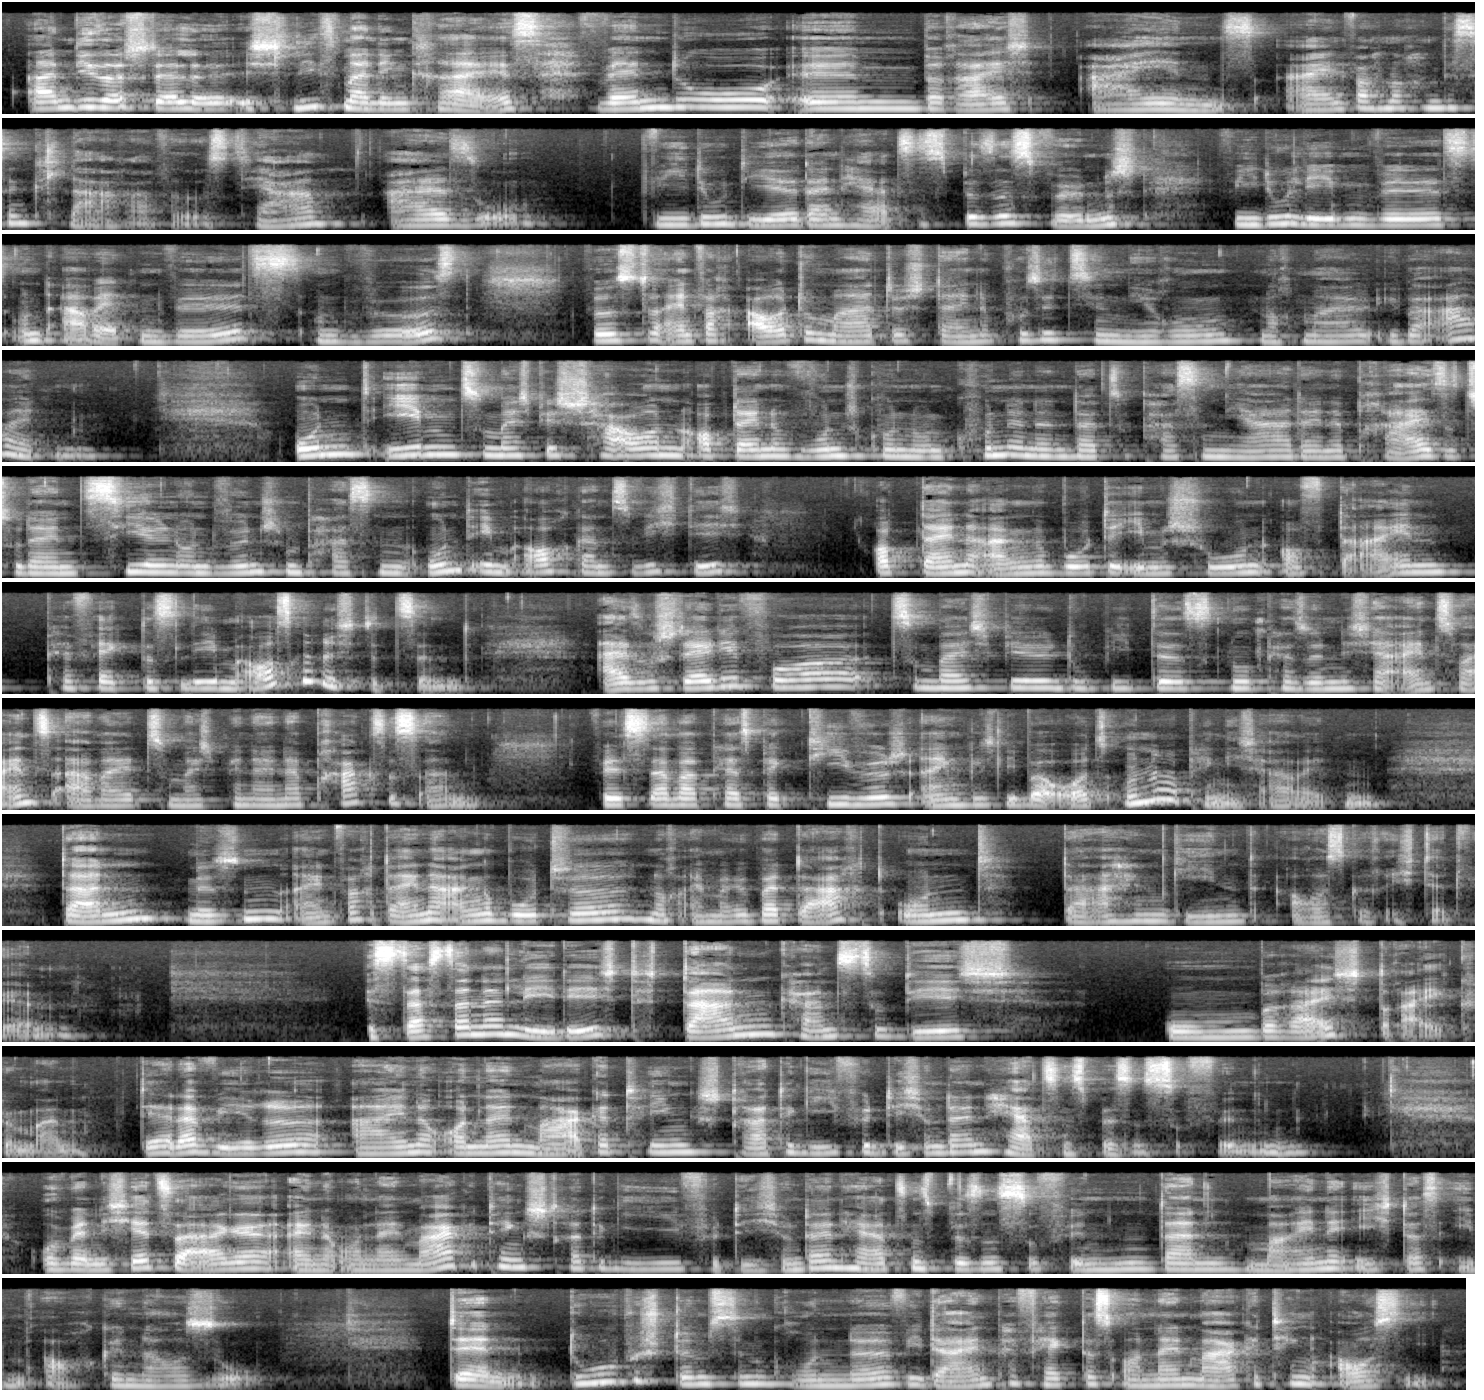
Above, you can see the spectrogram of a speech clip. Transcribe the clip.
An dieser Stelle, ich schließe mal den Kreis. Wenn du im Bereich 1 einfach noch ein bisschen klarer wirst, ja, also wie du dir dein Herzensbusiness wünschst, wie du leben willst und arbeiten willst und wirst, wirst du einfach automatisch deine Positionierung nochmal überarbeiten. Und eben zum Beispiel schauen, ob deine Wunschkunden und Kundinnen dazu passen, ja, deine Preise zu deinen Zielen und Wünschen passen und eben auch ganz wichtig, ob deine Angebote eben schon auf dein perfektes Leben ausgerichtet sind. Also stell dir vor, zum Beispiel, du bietest nur persönliche 1 zu 1 Arbeit, zum Beispiel in einer Praxis an, willst aber perspektivisch eigentlich lieber ortsunabhängig arbeiten. Dann müssen einfach deine Angebote noch einmal überdacht und dahingehend ausgerichtet werden. Ist das dann erledigt, dann kannst du dich um Bereich 3 kümmern. Der da wäre, eine Online-Marketing-Strategie für dich und dein Herzensbusiness zu finden. Und wenn ich jetzt sage, eine Online-Marketing-Strategie für dich und dein Herzensbusiness zu finden, dann meine ich das eben auch genau so. Denn du bestimmst im Grunde, wie dein perfektes Online-Marketing aussieht.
